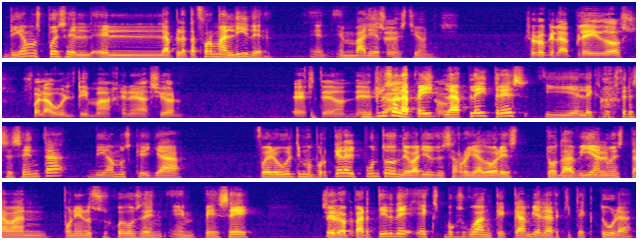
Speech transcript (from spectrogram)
digamos, pues el, el- la plataforma líder en, en varias Sí. cuestiones. Yo creo que la Play 2 fue la última generación este donde Incluso la Play, la Play 3 y el Xbox 360, digamos que ya fue lo último, porque era el punto donde varios desarrolladores todavía Sí. no estaban poniendo sus juegos en, en PC. Pero a partir de Xbox One que cambia la arquitectura,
